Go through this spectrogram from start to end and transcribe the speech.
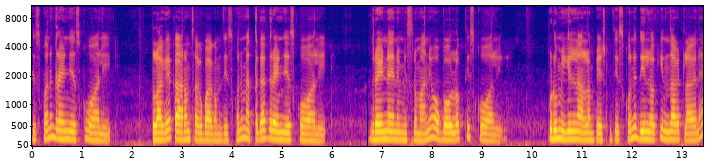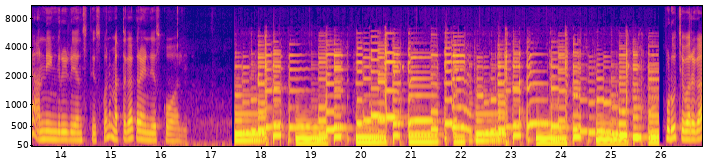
తీసుకొని గ్రైండ్ చేసుకోవాలి. అలాగే కారం సగభాగం తీసుకొని మెత్తగా గ్రైండ్ చేసుకోవాలి. గ్రైండ్ అయిన మిశ్రమాన్ని ఒక బౌల్లోకి తీసుకోవాలి. ఇప్పుడు మిగిలిన అల్లం పేస్ట్ని తీసుకొని దీనిలోకి ఇందాకట్లాగానే అన్ని ఇంగ్రీడియంట్స్ తీసుకొని మెత్తగా గ్రైండ్ చేసుకోవాలి. చివరిగా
